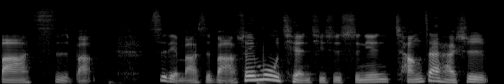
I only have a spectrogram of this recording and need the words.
八四八，四点八四八，所以目前其实十年长债还是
